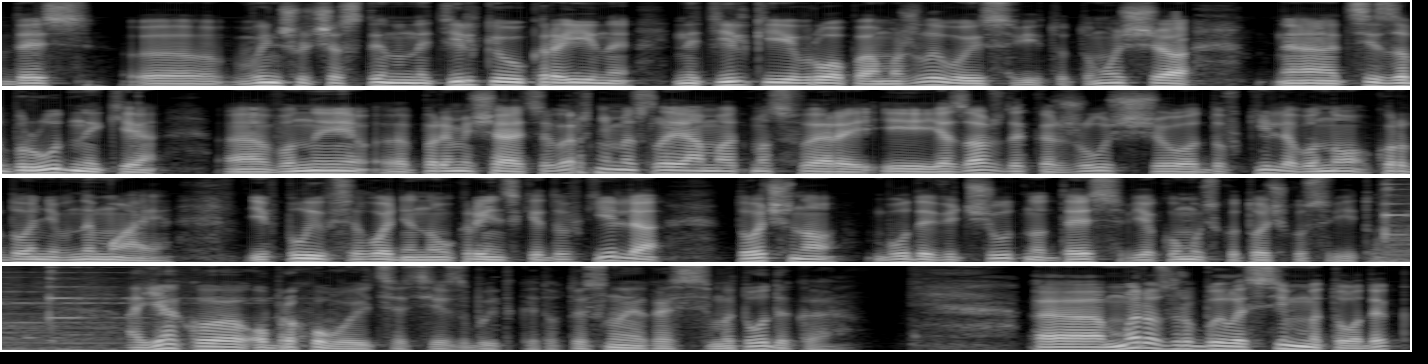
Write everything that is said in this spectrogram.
десь е, в іншу частину не тільки України, не тільки Європи, а можливо і світу, тому що е, ці забрудники. е, Вони е, переміщаються верхніми слоями атмосфери, і я завжди кажу, що довкілля воно кордонів немає. І вплив сьогодні на українське довкілля точно буде відчутно десь в якомусь куточку світу. А як е, обраховуються ці збитки? Тобто існує якась методика? Е, Ми розробили сім методик.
